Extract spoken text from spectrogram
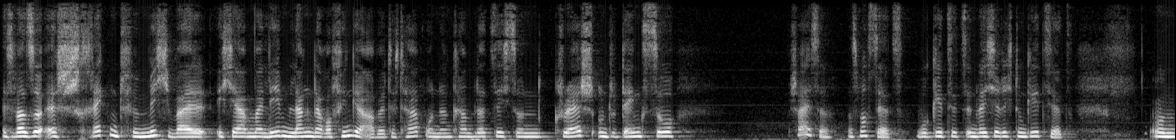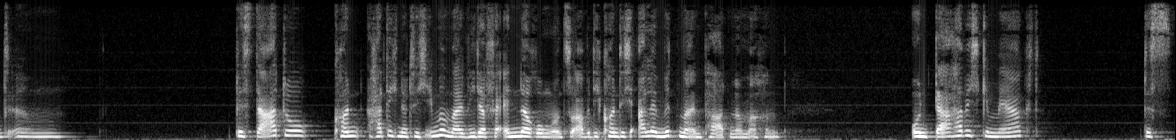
es war so erschreckend für mich, weil ich ja mein Leben lang darauf hingearbeitet habe und dann kam plötzlich so ein Crash und du denkst so, Scheiße, was machst du jetzt? Wo geht's jetzt? In welche Richtung geht's jetzt? Und ähm, bis dato hatte ich natürlich immer mal wieder Veränderungen und so, aber die konnte ich alle mit meinem Partner machen. Und da habe ich gemerkt, das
